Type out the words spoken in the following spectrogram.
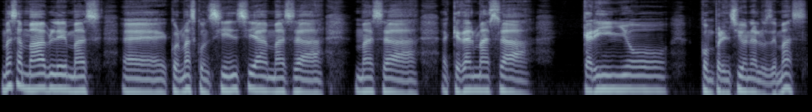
más amable, más eh, con más conciencia, más, uh, más que dan más cariño, comprensión a los demás.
